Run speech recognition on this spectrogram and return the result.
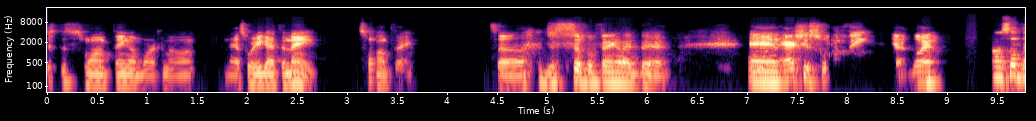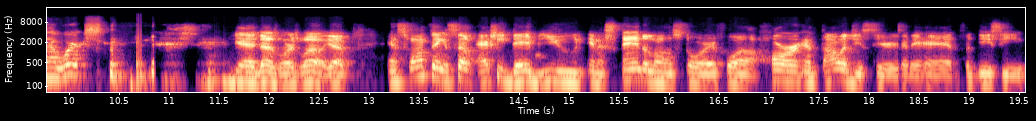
just a swamp thing I'm working on. And that's where he got the name, Swamp Thing. So just simple thing like that. And actually, Swamp Thing. Yeah, go ahead. I said that works. yeah, it does works well. Yeah. And Swamp Thing itself actually debuted in a standalone story for a horror anthology series that they had for DC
